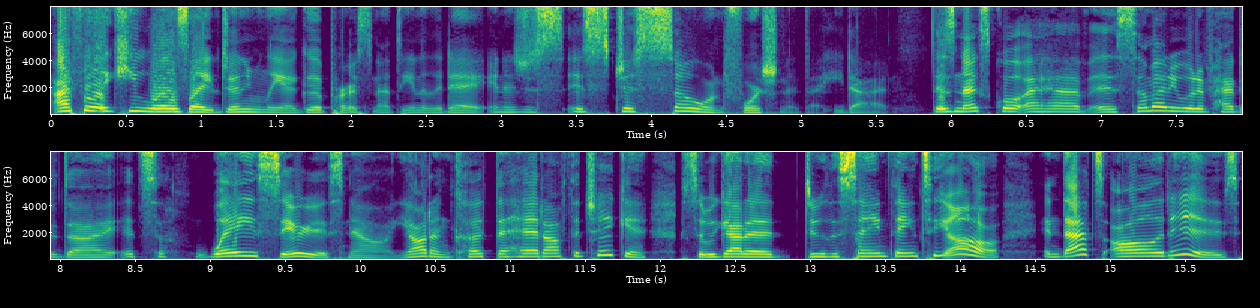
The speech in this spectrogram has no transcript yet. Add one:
I feel like he was like genuinely a good person at the end of the day, and it's just it's just so unfortunate that he died. This next quote I have is somebody would have had to die. It's way serious now. Y'all done cut the head off the chicken. So we gotta do the same thing to y'all. And that's all it is.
